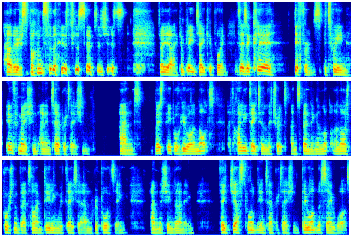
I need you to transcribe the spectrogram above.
how they respond to those percentages. But yeah, I completely take your point. There's a clear difference between information and interpretation. And most people who are not highly data literate and spending a, lot, a large portion of their time dealing with data and reporting and machine learning, they just want the interpretation. They want the so what.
